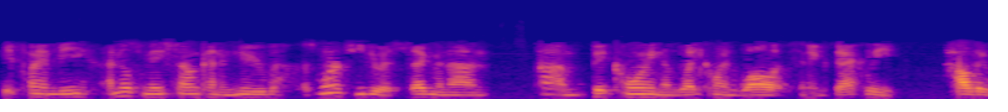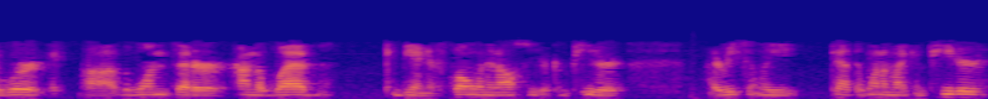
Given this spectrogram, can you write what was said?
Hey, Plan B. I know this may sound kind of noob. I was wondering if you do a segment on um, Bitcoin and Litecoin wallets and exactly how they work. Uh, the ones that are on the web can be on your phone and also your computer. I recently got the one on my computer,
